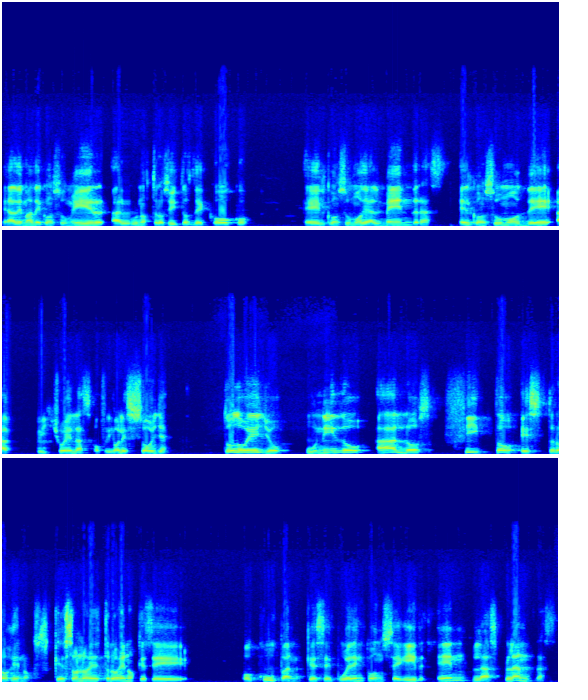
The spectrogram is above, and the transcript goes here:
además de consumir algunos trocitos de coco, el consumo de almendras, el consumo de habichuelas o frijoles soya, todo ello unido a los fitoestrógenos, que son los estrógenos que se ocupan, que se pueden conseguir en las plantas,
